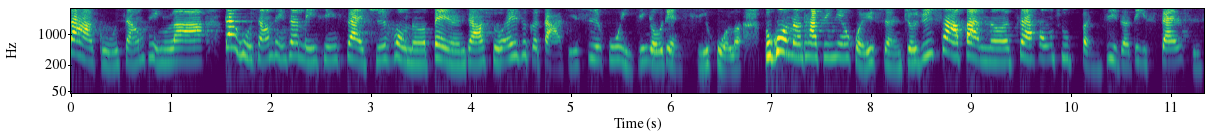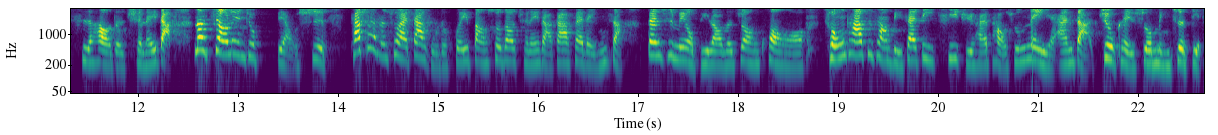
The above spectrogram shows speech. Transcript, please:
大谷翔平啦，大谷翔平在明星赛之后呢，被人家说，哎，这个打击似乎已经有点熄火了。不过呢，他今天回神，九局下半呢，再轰出本季的第三十四号的全垒打。那教练就表示，他看得出来大谷的挥棒受到全垒打大赛的影响，但是没有疲劳的状况哦。从他这场比赛第七局还跑出内野安打，就可以说明这点。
